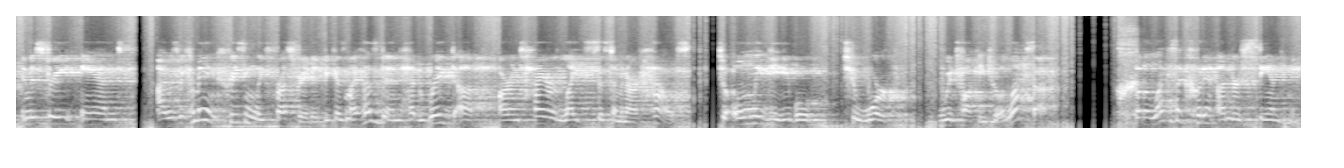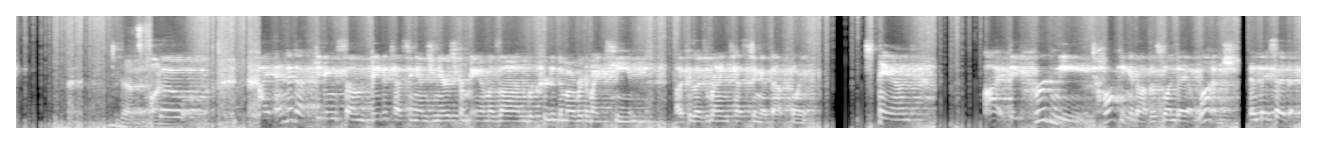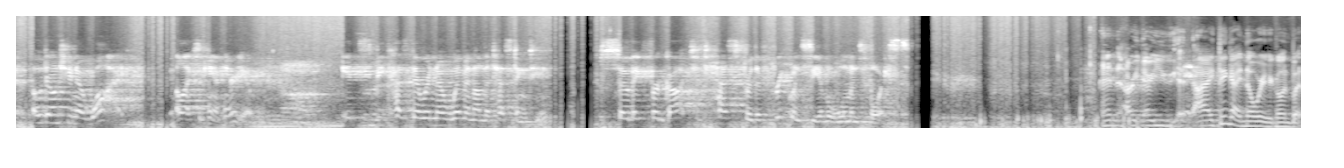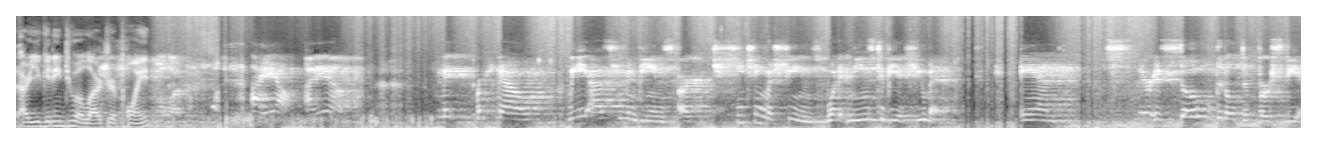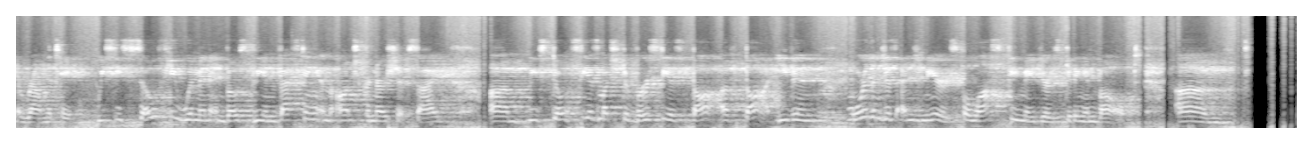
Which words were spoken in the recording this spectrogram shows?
industry, and I was becoming increasingly frustrated because my husband had rigged up our entire light system in our house to only be able to work when talking to Alexa. But Alexa couldn't understand me. That's funny. So I ended up getting some beta testing engineers from Amazon, recruited them over to my team because uh, I was running testing at that point. And I, they heard me talking about this one day at lunch, and they said, "Oh, don't you know why? Alexa can't hear you." It's because there were no women on the testing team. So they forgot to test for the frequency of a woman's voice. And are, are you? I think I know where you're going, but are you getting to a larger point? I am. I am. Right now, we as human beings are teaching machines what it means to be a human. And there is so little diversity around the table. We see so few women in both the investing and the entrepreneurship side. Um, we don't see as much diversity as thought of thought, even more than just engineers, philosophy majors getting involved. Um,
